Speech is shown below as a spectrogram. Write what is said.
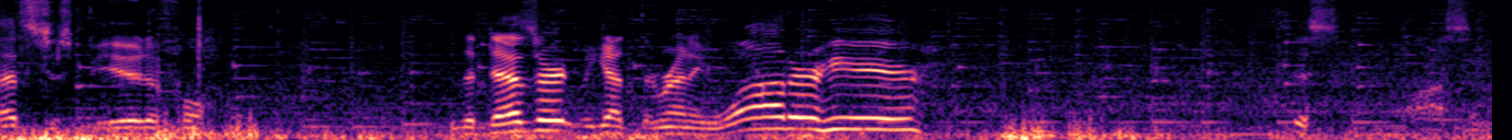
That's just beautiful. The desert, we got the running water here. Just awesome.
